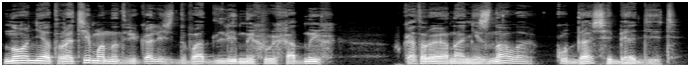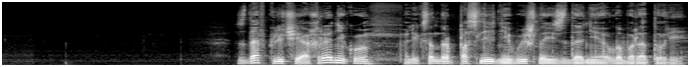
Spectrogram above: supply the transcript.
Но неотвратимо надвигались два длинных выходных, в которые она не знала, куда себя деть. Сдав ключи охраннику, Александра последней вышла из здания лаборатории.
